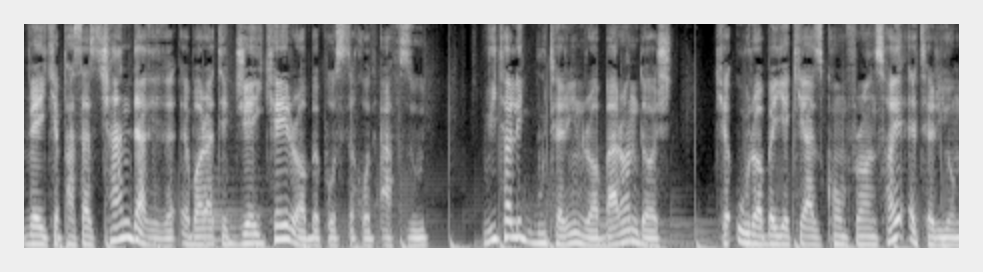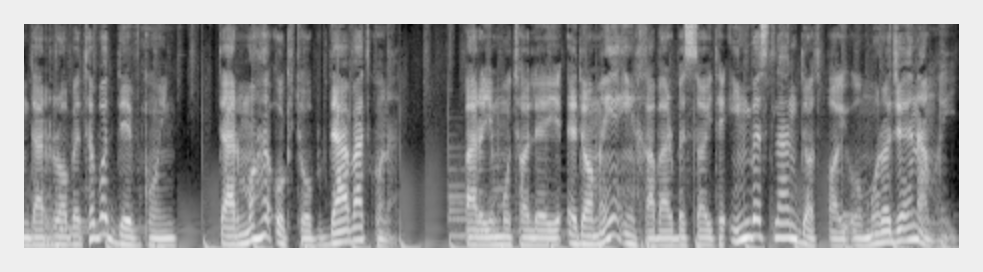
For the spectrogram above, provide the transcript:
وی که پس از چند دقیقه عبارت JK را به پست خود افزود، ویتالیک بوترین را بران داشت که او را به یکی از کنفرانس های اتریوم در رابطه با دیو کوین در ماه اکتبر دعوت کند. برای مطالعه ادامه این خبر به سایت investland.io مراجعه نمایید.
